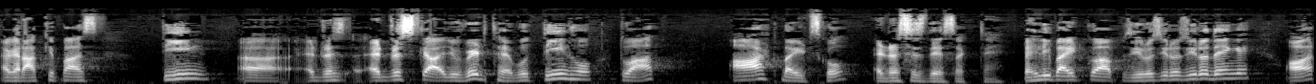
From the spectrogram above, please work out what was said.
اگر آپ کے پاس تین ایڈریس کا جو وڈ ہے، وہ تین ہو، تو آپ آٹھ بائٹس کو ایڈریس دے سکتے ہیں۔ پہلی بائٹ کو آپ زیرو زیرو زیرو دیں گے اور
